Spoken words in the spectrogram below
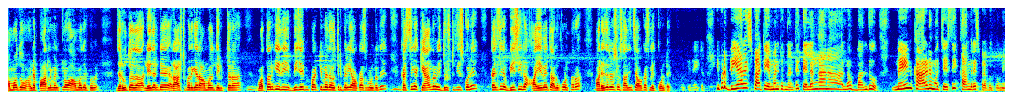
ఆమోదం అంటే పార్లమెంట్లో ఆమోదం జరుగుతుందా? లేదంటే రాష్ట్రపతి గారు ఆమోదం తెలుపుతారా? మొత్తానికి ఇది బీజేపీ పార్టీ మీద ఒత్తిడి పెరిగే అవకాశం ఉంటుంది. ఖచ్చితంగా కేంద్రం ఈ దృష్టి తీసుకొని ఖచ్చితంగా బీసీలు ఏవైతే అనుకుంటున్నారో ఆ రిజర్వేషన్ సాధించే అవకాశాలు ఎక్కువ ఉంటాయి. రైట్ ఇప్పుడు బీఆర్ఎస్ పార్టీ ఏమంటుందంటే తెలంగాణలో బంద్ మెయిన్ కారణం వచ్చేసి కాంగ్రెస్ ప్రభుత్వమే.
